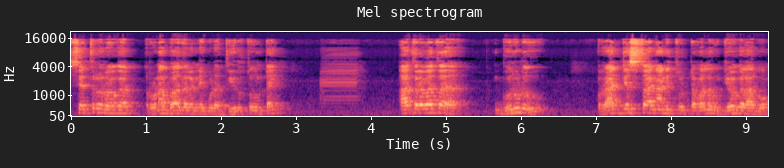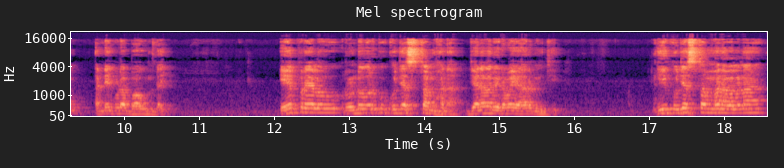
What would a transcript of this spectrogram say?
శత్రు రోగ రుణ బాధలన్నీ కూడా తీరుతూ ఉంటాయి. ఆ తర్వాత గురుడు రాజ్యస్థానాన్ని చూడటం వల్ల ఉద్యోగ లాభం అన్నీ కూడా బాగుంటాయి. ఏప్రిల్ రెండు వరకు కుజస్తంభన జనవరి ఇరవై ఆరు నుంచి. ఈ కుజస్తంభన వలన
